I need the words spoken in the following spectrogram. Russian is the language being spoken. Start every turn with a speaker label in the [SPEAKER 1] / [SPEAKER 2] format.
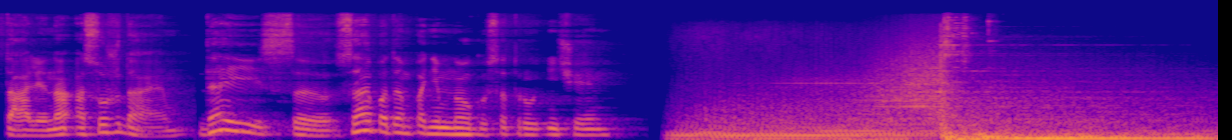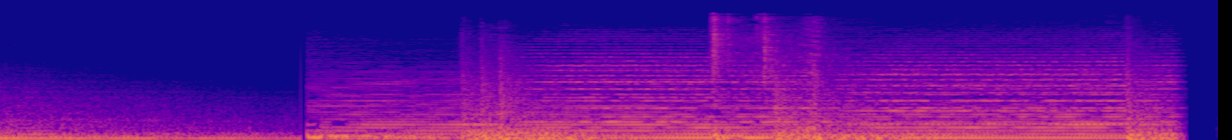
[SPEAKER 1] Сталина осуждаем. Да и с Западом понемногу сотрудничаем.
